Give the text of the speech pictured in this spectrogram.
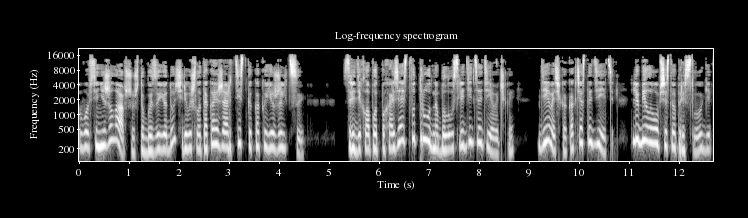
вовсе не желавшую, чтобы из ее дочери вышла такая же артистка, как ее жильцы. Среди хлопот по хозяйству трудно было уследить за девочкой. Девочка, как часто дети, любила общество прислуги,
